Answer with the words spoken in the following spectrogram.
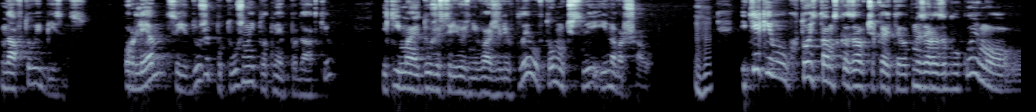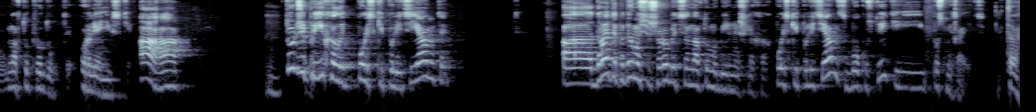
нафтовий бізнес. Орлен це є дуже потужний платник податків, який має дуже серйозні важелі впливу, в тому числі і на Варшаву. Угу. І тільки хтось там сказав: чекайте, от ми зараз заблокуємо нафтопродукти орленівські. Ага. Тут же приїхали польські поліціянти. А давайте подивимося, що робиться на автомобільних шляхах. Польський поліціянт з боку стоїть і посміхається. Так,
